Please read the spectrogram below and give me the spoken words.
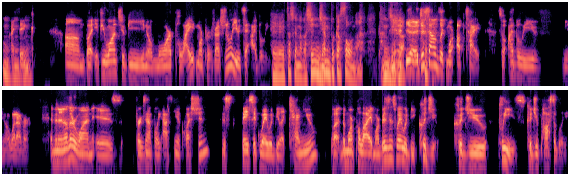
うんうんうん I think. Um, but if you want to be, you know, more polite, more professional, you would say I believe. へえ、確かになんか信心深そうな感じが。 yeah, it just sounds like more uptight. So I believe, you know, whatever. And then another one is, for example, like asking a question. This basic way would be like, can you? But the more polite, more business way would be, could you? Could you please, could you possibly?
